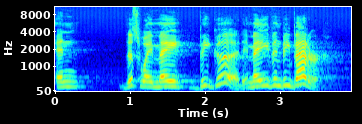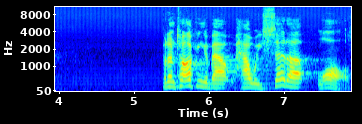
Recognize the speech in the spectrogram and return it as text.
and this way may be good, it may even be better. But I'm talking about how we set up laws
